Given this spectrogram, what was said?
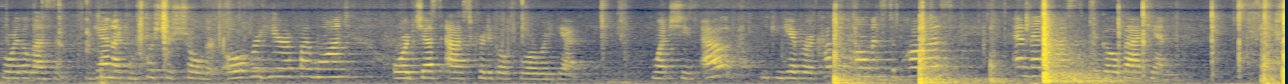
for the lesson. Again, I can push her shoulder over here if I want, or just ask her to go forward again. Once she's out, you can give her a couple moments to pause, and then ask to go back in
